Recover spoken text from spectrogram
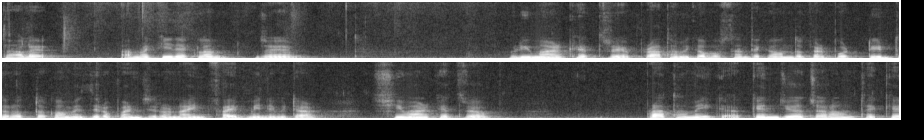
তাহলে আমরা কি দেখলাম যে রিমার ক্ষেত্রে প্রাথমিক অবস্থান থেকে অন্ধকার পট্টির দূরত্ব কমে zero point zero nine five millimetre সীমার ক্ষেত্রেও প্রাথমিক কেন্দ্রীয় চরম থেকে,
